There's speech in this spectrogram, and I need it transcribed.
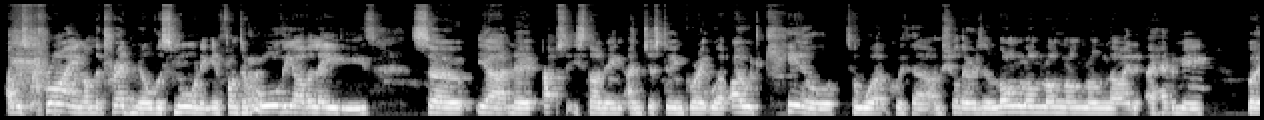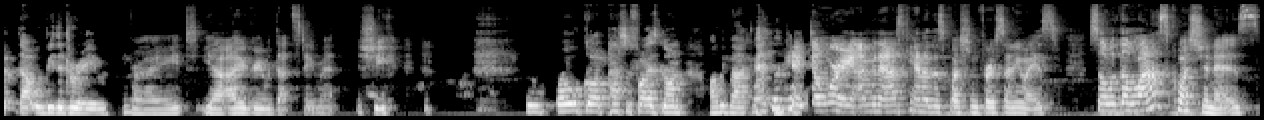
I was crying on the treadmill this morning in front of all the other ladies. So yeah, no, absolutely stunning and just doing great work. I would kill to work with her. I'm sure there is a long, long, long, long, long line ahead of me, but that would be the dream. Right. Yeah, I agree with that statement. Is she? Oh God, pacify's gone. I'll be back. Okay. Don't worry. I'm going to ask Hannah this question first, anyways. So the last question is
